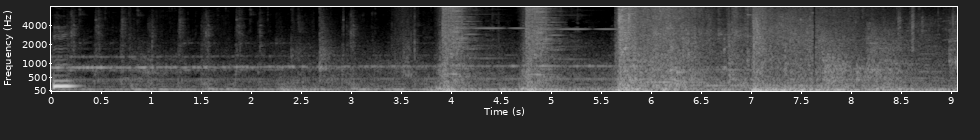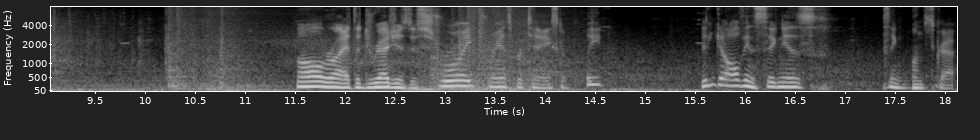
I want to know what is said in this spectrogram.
Hmm. All right, the dredge is destroyed. Transfer tanks complete. Didn't get all the insignias. I think one scrap.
